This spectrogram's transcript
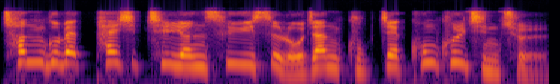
1987년 스위스 로잔 국제 콩쿨 진출,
